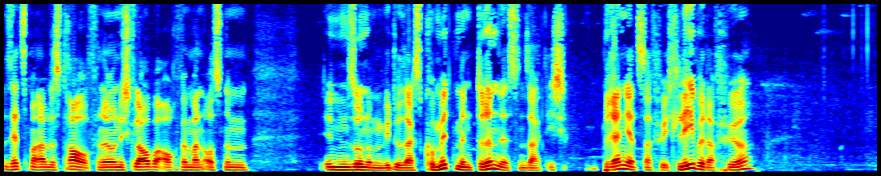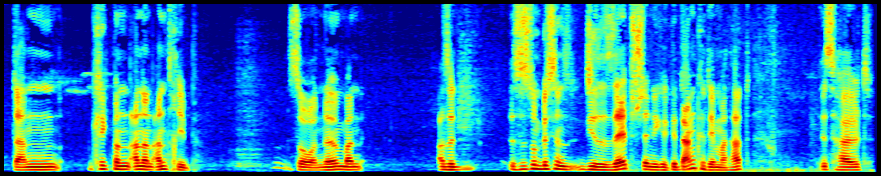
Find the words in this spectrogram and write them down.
setzt man alles drauf. Ne? Und ich glaube auch, wenn man aus einem in so einem, wie du sagst, Commitment drin ist und sagt, ich brenne jetzt dafür, ich lebe dafür, dann kriegt man einen anderen Antrieb. So, ne, man, also es ist so ein bisschen dieser selbstständige Gedanke, den man hat, ist halt,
